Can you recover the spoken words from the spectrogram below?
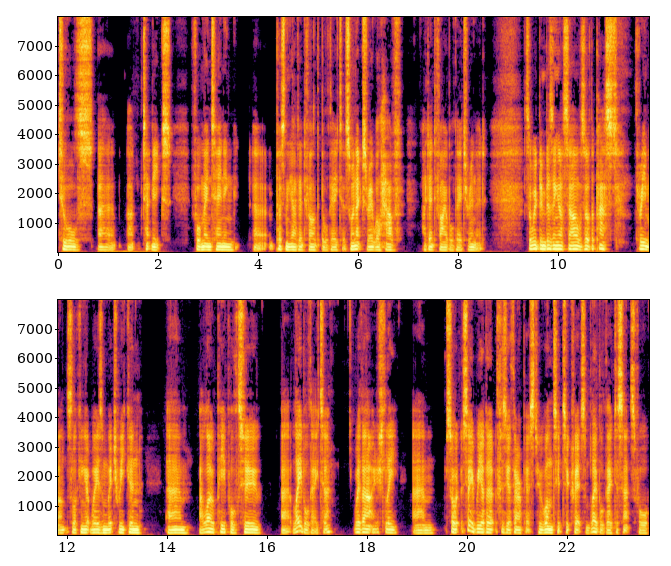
tools, uh, uh, techniques for maintaining uh, personally identifiable data. So an X-ray will have identifiable data in it. So we've been busying ourselves over the past three months looking at ways in which we can um, allow people to uh, label data without actually. Um, so, say we had a physiotherapist who wanted to create some label data sets for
